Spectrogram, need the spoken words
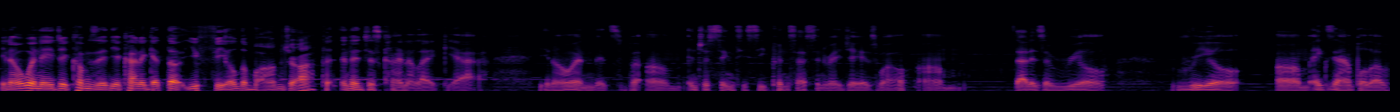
you know, when AJ comes in, you kind of get the, you feel the bomb drop, and it just kind of like, yeah, you know, and it's um, interesting to see Princess and Ray J as well. Um, that is a real, real um, example of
